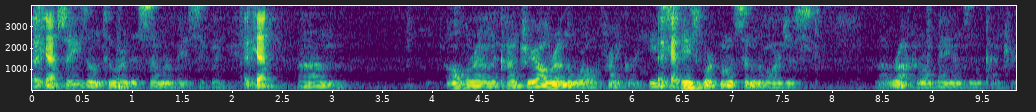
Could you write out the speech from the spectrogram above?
Okay. So he's on tour this summer, basically, Okay. um, all around the country, all around the world. Frankly, he's Okay. he's working with some of the largest uh, rock and roll bands in the country.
